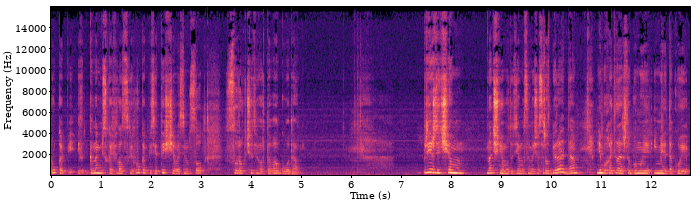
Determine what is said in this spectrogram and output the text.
рукопи... экономическо-философских рукописей 1844 года. Прежде чем начнем эту тему с вами сейчас разбирать, да, мне бы хотелось, чтобы мы имели такой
